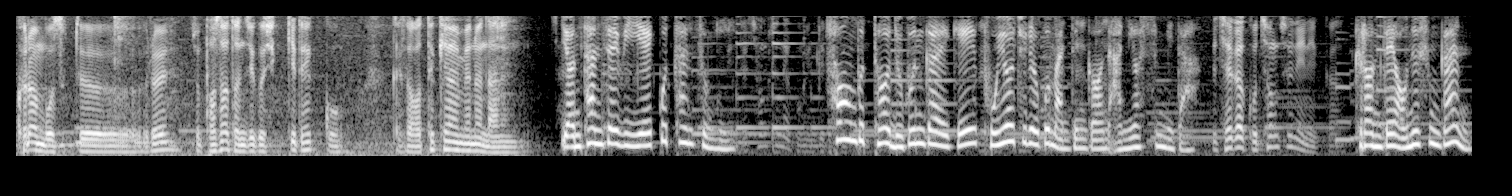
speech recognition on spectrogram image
그런 모습들을 좀 벗어 던지고 싶기도 했고 그래서 어떻게 하면은 나는 연탄재 위에 꽃 한 송이. 처음부터 누군가에게 보여주려고 만든 건 아니었습니다. 제가 곧 청춘이니까 그런데 어느 순간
